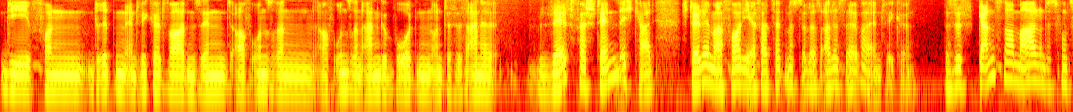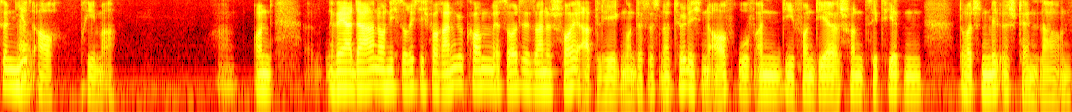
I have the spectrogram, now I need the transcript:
die von Dritten entwickelt worden sind, auf unseren, auf unseren Angeboten. Und das ist eine Selbstverständlichkeit. Stell dir mal vor, die FAZ müsste das alles selber entwickeln. Das ist ganz normal und es funktioniert ja. auch prima. Und wer da noch nicht so richtig vorangekommen ist, sollte seine Scheu ablegen. Und das ist natürlich ein Aufruf an die von dir schon zitierten deutschen Mittelständler. Und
